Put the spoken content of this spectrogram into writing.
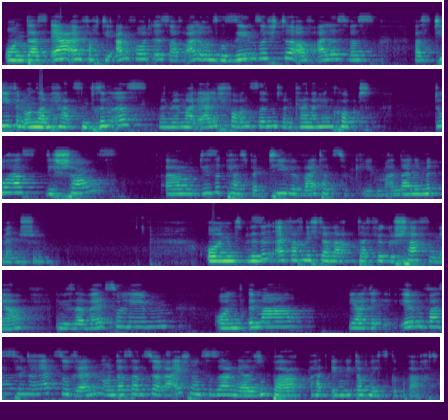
Und dass er einfach die Antwort ist auf alle unsere Sehnsüchte, auf alles, was, was tief in unserem Herzen drin ist, wenn wir mal ehrlich vor uns sind, wenn keiner hinguckt. Du hast die Chance, diese Perspektive weiterzugeben an deine Mitmenschen. Und wir sind einfach nicht danach, dafür geschaffen, ja, in dieser Welt zu leben und immer ja, irgendwas hinterher zu rennen und das dann zu erreichen und zu sagen, ja super, hat irgendwie doch nichts gebracht.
